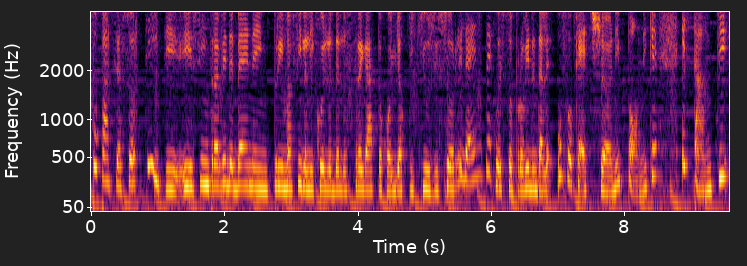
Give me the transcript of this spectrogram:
Pupazzi assortiti, si intravede bene in prima fila di quello dello stregato con gli occhi chiusi sorridente, questo proviene dalle UFO Catch nipponiche e tanti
